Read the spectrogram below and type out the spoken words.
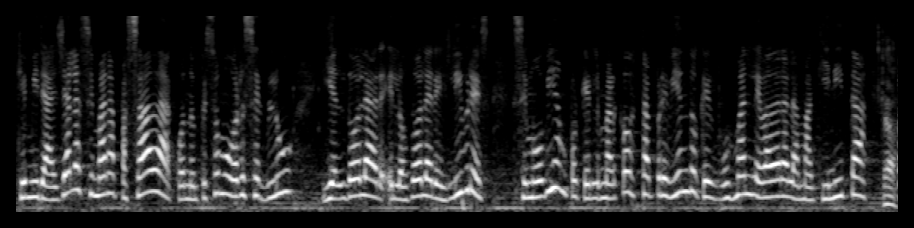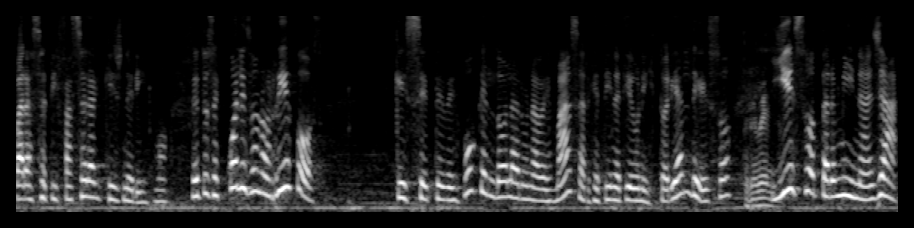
que mira, ya la semana pasada, cuando empezó a moverse el blue y el dólar, eh, los dólares libres, se movían porque el mercado está previendo que Guzmán le va a dar a la maquinita para satisfacer al kirchnerismo. Entonces, ¿cuáles son los riesgos? Que se te desboque el dólar una vez más, Argentina tiene un historial de eso, y eso termina ya.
